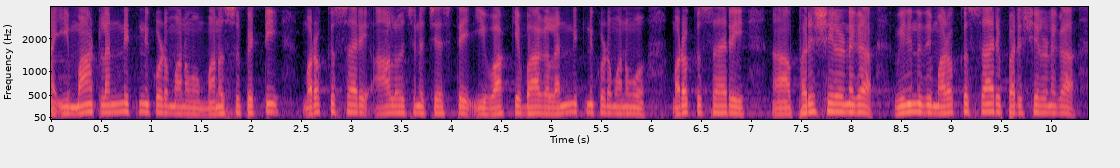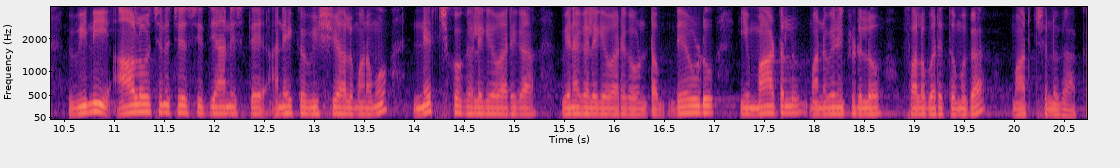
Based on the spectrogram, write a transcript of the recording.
ఈ మాటలన్నింటినీ కూడా మనము మనసు పెట్టి మరొకసారి ఆలోచన చేస్తే ఈ వాక్య భాగాలన్నింటినీ కూడా మనము మరొకసారి పరిశీలనగా వినినది మరొకసారి పరిశీలనగా విని ఆలోచన చేసి ధ్యానిస్తే అనేక విషయాలు మనము నేర్చుకోగలిగే వారిగా వినగలిగే వారిగా ఉంటాం. దేవుడు ఈ మాట మాటలు మన వినికిడిలో ఫలభరితముగా మార్చునుగాక.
